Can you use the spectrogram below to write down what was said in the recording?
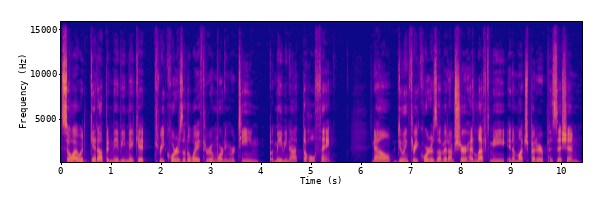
So I would get up and maybe make it three quarters of the way through a morning routine, but maybe not the whole thing. Now, doing three quarters of it, I'm sure, had left me in a much better position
